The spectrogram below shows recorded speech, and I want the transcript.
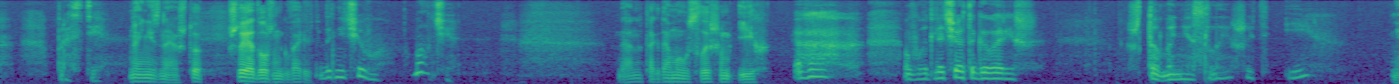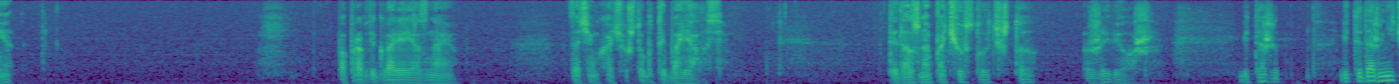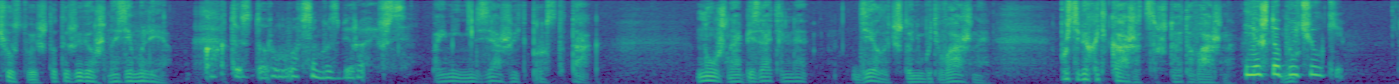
прости. Ну, я не знаю, что, что я должен говорить. Да ничего, молчи. Да, ну тогда мы услышим их. Ах, вот для чего ты говоришь. Чтобы не слышать их? Нет. По правде говоря, я знаю, зачем хочу, чтобы ты боялась. Ты должна почувствовать, что живешь. Ведь даже, ведь ты даже не чувствуешь, что ты живешь на земле. Как ты здорово во всем разбираешься. Пойми, нельзя жить просто так. Нужно обязательно делать что-нибудь важное. Пусть тебе хоть кажется, что это важно. Я штопаю Но... чулки.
